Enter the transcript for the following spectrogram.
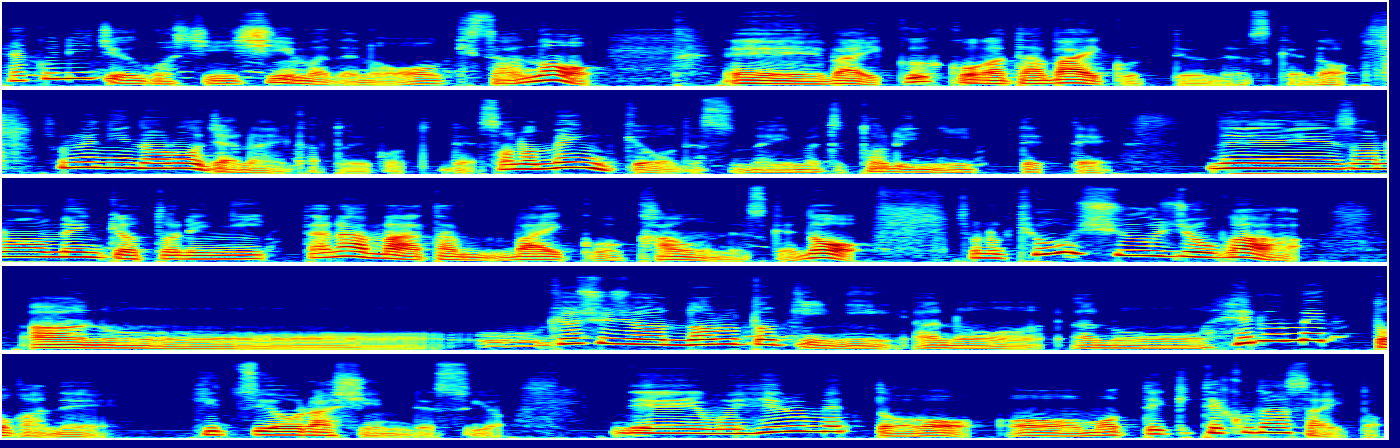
125cc までの大きさの、えー、バイク、小型バイクっていうんですけど、それに乗ろうじゃないかということで、その免許をですね、今ちょっと取りに行ってて、で、その免許を取りに行ったら、まあ多分バイクを買うんですけど、その教習所が、あのー、教習所乗るときに、あのー、あのー、ヘルメットがね、必要らしいんですよ。で、もうヘルメットを持ってきてくださいと。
